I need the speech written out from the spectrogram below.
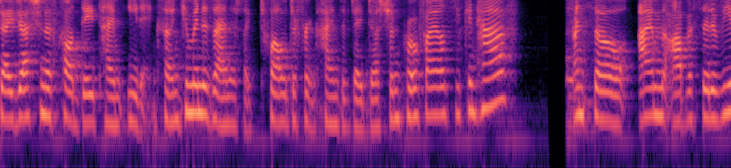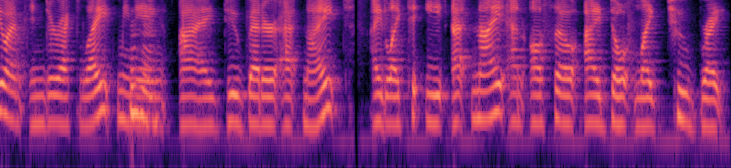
digestion is called daytime eating. So in human design, there's like 12 different kinds of digestion profiles you can have. And so I'm the opposite of you. I'm indirect light, meaning I do better at night. I like to eat at night. And also, I don't like too bright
